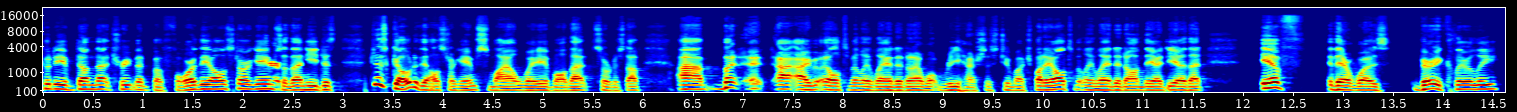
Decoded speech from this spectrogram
could he have done that treatment before the All Star game? Sure. So then he just just go to the All Star game, smile, wave, all that sort of stuff. Uh, but uh, I, I ultimately landed, and I won't rehash this too much, but I ultimately landed on the idea that if there was very clearly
